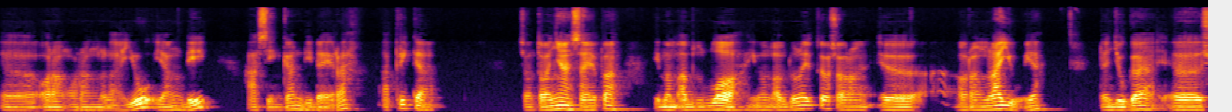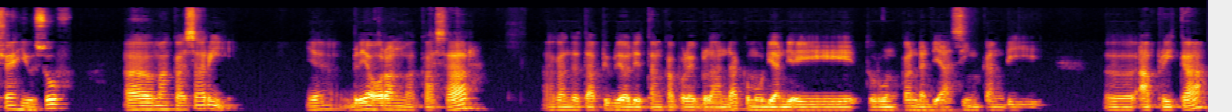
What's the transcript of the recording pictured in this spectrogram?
uh, orang-orang Melayu yang diasingkan di daerah Afrika. Contohnya saya Pak Imam Abdullah. Imam Abdullah itu seorang uh, orang Melayu ya. Dan juga uh, Syekh Yusuf Al-Makassari. Ya, beliau orang Makassar akan tetapi beliau ditangkap oleh Belanda kemudian diturunkan dan diasingkan di eh, Afrika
